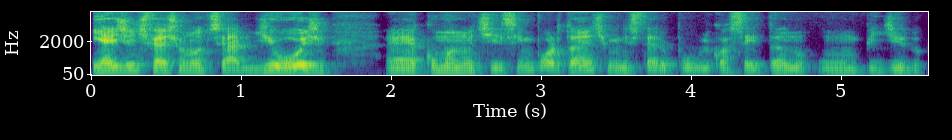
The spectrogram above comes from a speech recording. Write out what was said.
E aí a gente fecha o noticiário de hoje é, com uma notícia importante: o Ministério Público aceitando um pedido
